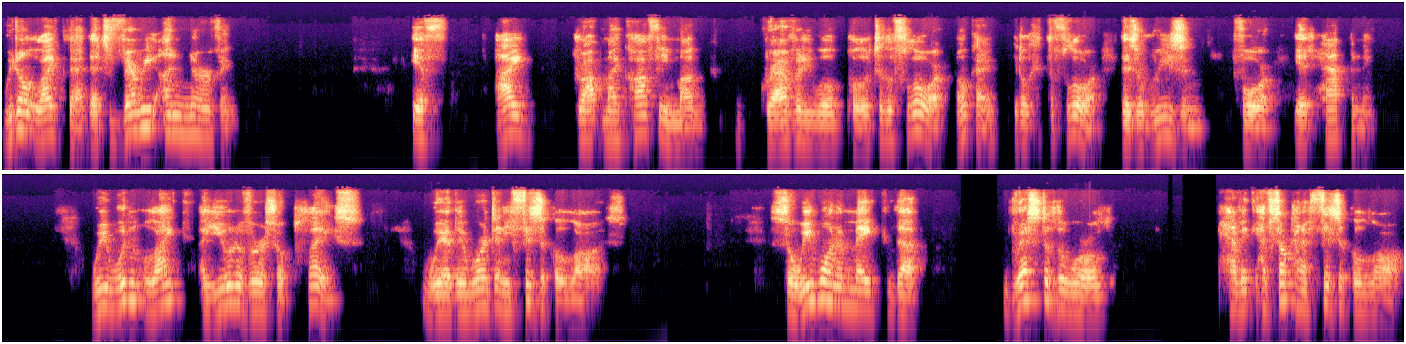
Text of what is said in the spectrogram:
We don't like that. That's very unnerving. If I drop my coffee mug gravity will pull it to the floor. Okay, it'll hit the floor. There's a reason for it happening. We wouldn't like a universe or place where there weren't any physical laws. So we want to make the rest of the world having have some kind of physical law.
